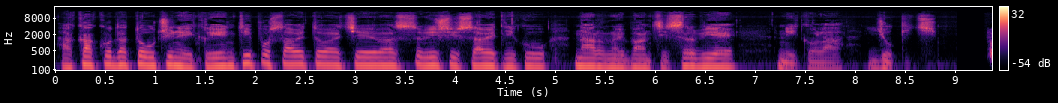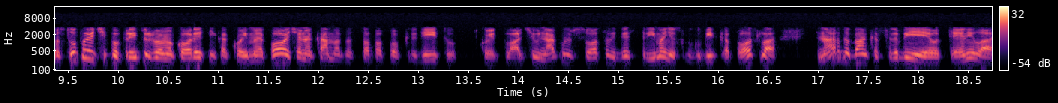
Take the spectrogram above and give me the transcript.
a kako da to učine i klijenti, posavjetovaće vas viši savjetnik u Narodnoj banci Srbije Nikola Đukić. Postupajući po pritužbama korisnika kojima je povećana kamatna stopa po kreditu koji plaćaju nakon što su ostali bez primanja usled gubitka posla, Narodna banka Srbije je ocenila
